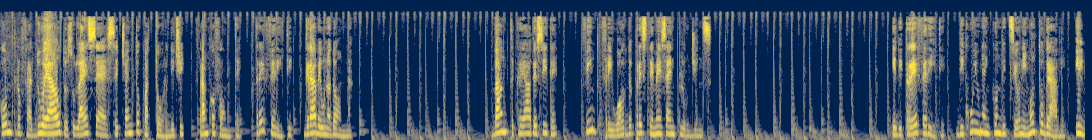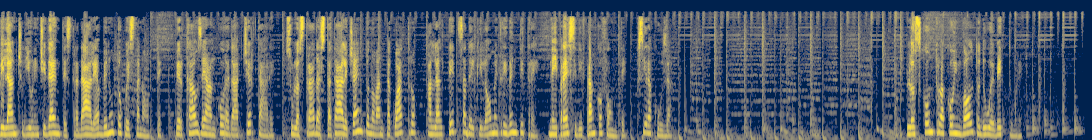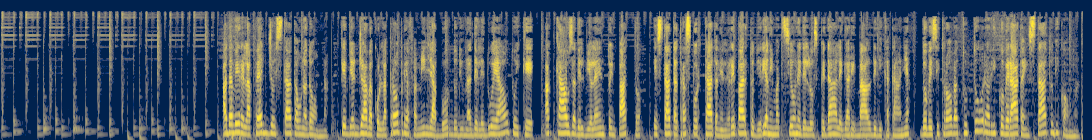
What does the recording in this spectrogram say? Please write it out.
scontro fra due auto sulla SS 114, Francofonte, tre feriti, grave una donna. Vant create site? Fint free word prestemesa and plugins. E di tre feriti, di cui una in condizioni molto gravi, il bilancio di un incidente stradale avvenuto questa notte, per cause ancora da accertare, sulla strada statale 194, all'altezza del chilometri 23, nei pressi di Francofonte, Siracusa. Lo scontro ha coinvolto due vetture. Ad avere la peggio è stata una donna, che viaggiava con la propria famiglia a bordo di una delle due auto e che, a causa del violento impatto, è stata trasportata nel reparto di rianimazione dell'ospedale Garibaldi di Catania, dove si trova tuttora ricoverata in stato di coma.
